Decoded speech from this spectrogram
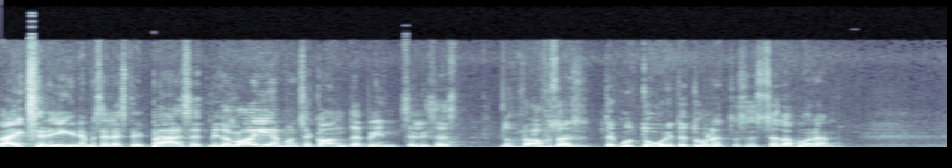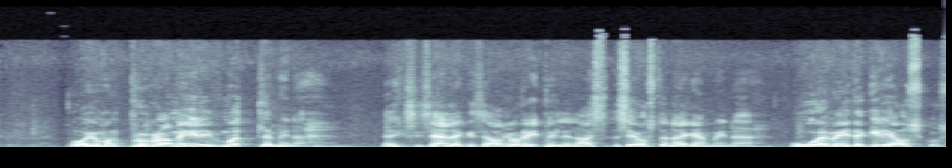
väikse riigina me sellest ei pääse, et mida laiem on see kandepind sellisest noh, rahvusvaheliste kultuuride tunnetusest, seda parem. Oi jumal, programmeeriv mõtlemine ehk siis jällegi see algoritmiline asjade seoste nägemine, uue meedia kirjaoskus,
